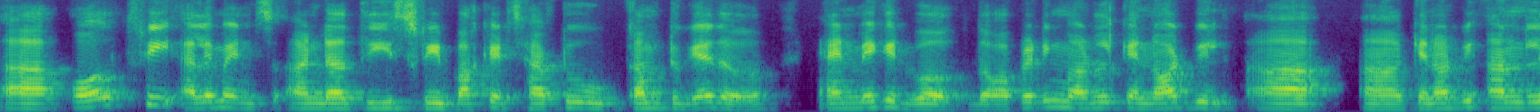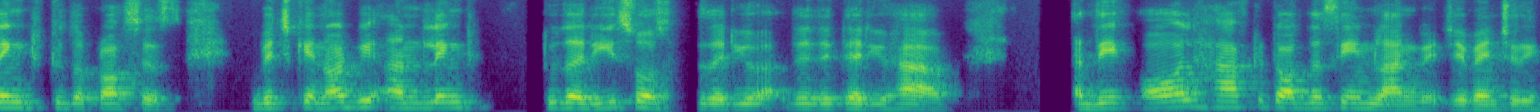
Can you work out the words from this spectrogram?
uh, all three elements under these three buckets have to come together and make it work. The operating model cannot be uh, uh, cannot be unlinked to the process, which cannot be unlinked to the resources that you that you have. They all have to talk the same language eventually.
